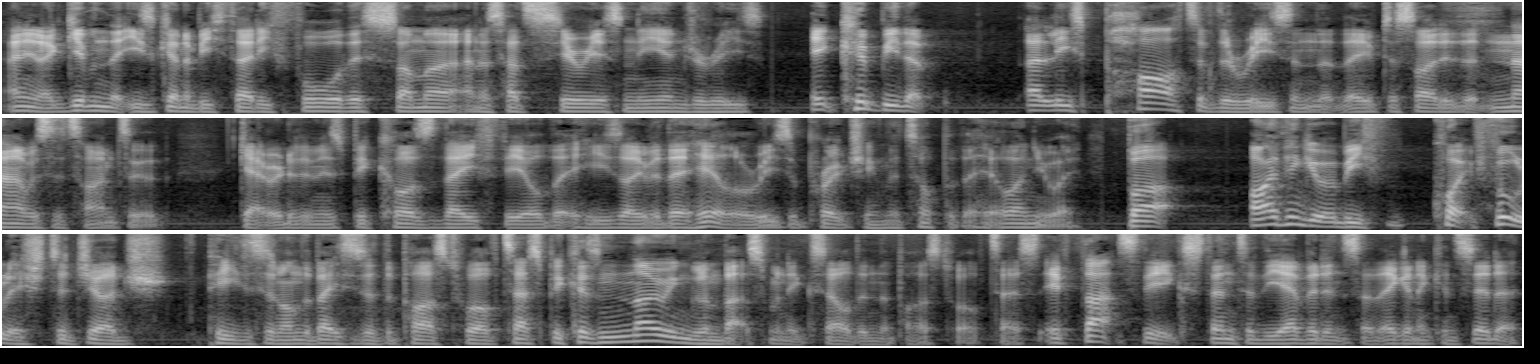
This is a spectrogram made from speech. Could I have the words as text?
And, you know, given that he's going to be 34 this summer and has had serious knee injuries, it could be that at least part of the reason that they've decided that now is the time to get rid of him is because they feel that he's over the hill or he's approaching the top of the hill anyway. But I think it would be quite foolish to judge Pietersen on the basis of the past 12 tests because no England batsman excelled in the past 12 tests. If that's the extent of the evidence that they're going to consider,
